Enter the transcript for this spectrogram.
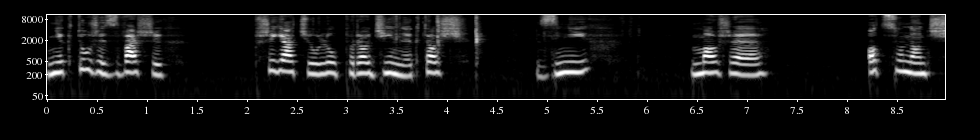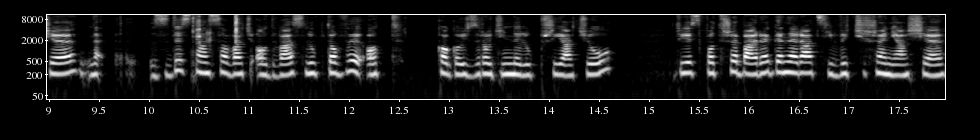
niektórzy z Waszych przyjaciół lub rodziny, ktoś z nich może odsunąć się, zdystansować od Was, lub to Wy od kogoś z rodziny lub przyjaciół. Tu jest potrzeba regeneracji, wyciszenia się,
